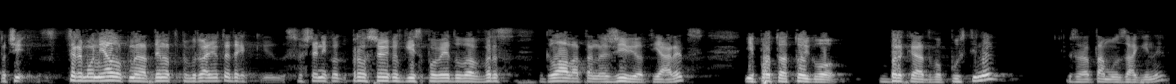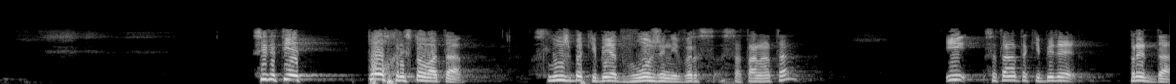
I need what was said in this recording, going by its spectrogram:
Значи, церемонијалот на денот помирувањето е дека свещеникот, првосвещеникот ги исповедува врз главата на живиот јарец и потоа тој го бркаат во пустина, за да таму загине. Сите тие по Христовата служба ќе бидат вложени врз сатаната и сатаната ќе биде пред да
